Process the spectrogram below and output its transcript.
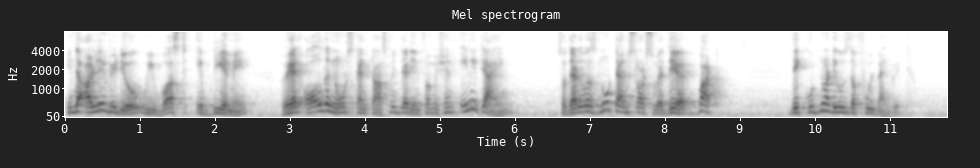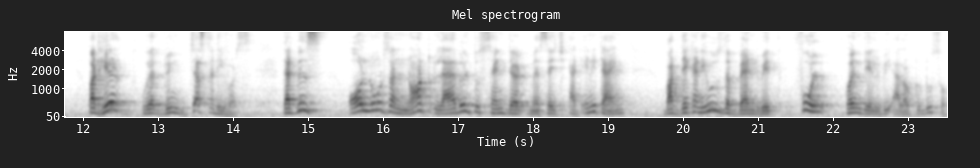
In the earlier video, we watched FDMA where all the nodes can transmit their information anytime. So there was no time slots were there, but they could not use the full bandwidth. But here we are doing just the reverse. That means all nodes are not liable to send their message at any time, but they can use the bandwidth full when they will be allowed to do so.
